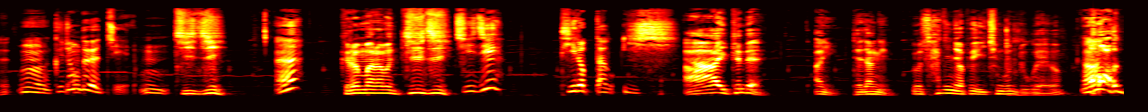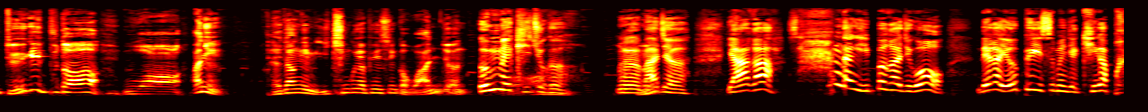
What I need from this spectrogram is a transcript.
예? 응, 그 정도였지. 응. 지지. 에? 그런 말 하면 지지. 지지? 뒤럽다고, 이씨. 아이, 근데, 아니, 대장님, 그 사진 옆에 이 친구는 누구예요? 어? 아, 되게 이쁘다. 와, 아니, 대장님 이 친구 옆에 있으니까 완전. 음매 기주가. 어, 맞아. 야가 상당히 이뻐가지고 내가 옆에 있으면 이제 기가 팍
